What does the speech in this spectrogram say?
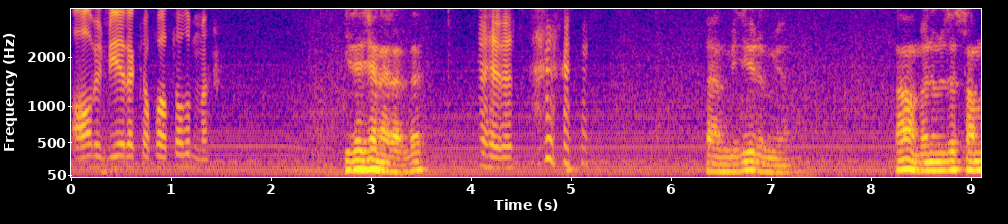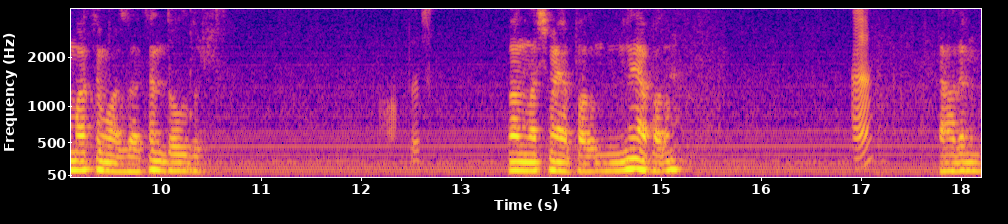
Abi bir yere kafa atalım mı? Gideceksin herhalde. evet. Ben biliyorum ya. Tamam önümüzde San Martin var zaten doludur. Tamamdır. Anlaşma yapalım. Ne yapalım? He? Daha demin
